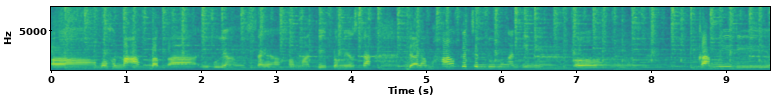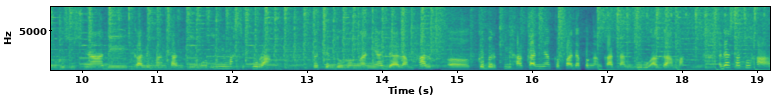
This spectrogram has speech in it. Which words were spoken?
uh, mohon maaf Bapak Ibu yang saya hormati pemirsa dalam hal kecenderungan ini um, kami di khususnya di Kalimantan Timur ini masih kurang kecenderungannya dalam hal uh, keberpihakannya kepada pengangkatan guru agama ada satu hal,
